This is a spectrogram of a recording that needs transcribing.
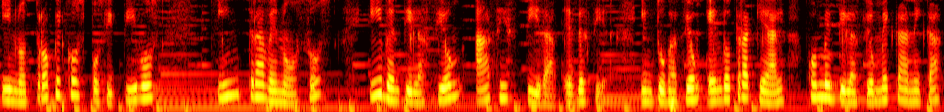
inotrópicos positivos intravenosos y ventilación asistida, es decir, intubación endotraqueal con ventilación mecánica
